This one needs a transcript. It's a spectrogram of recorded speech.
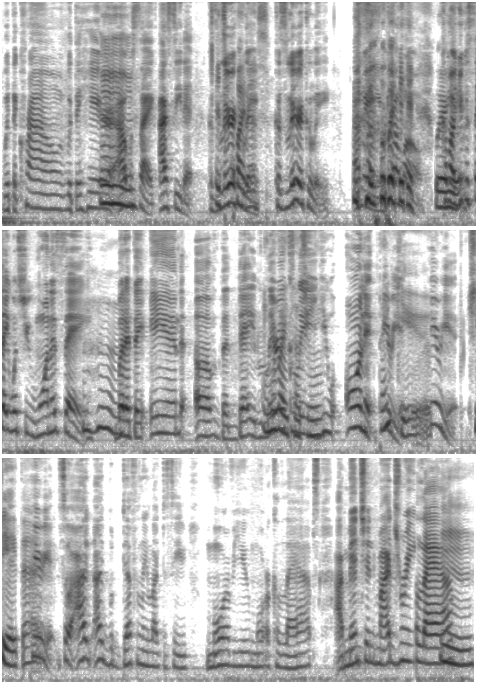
with the crown, with the hair, I was like, I see that because Mm. Lyrically, because lyrically. I mean, come on, We're come on! You can say what you want to say, mm-hmm. but at the end of the day, lyrically, you on it. Thank Period. you. Period. Appreciate that. Period. So I, I would definitely like to see more of you, more collabs. I mentioned my dream collab. Mm.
